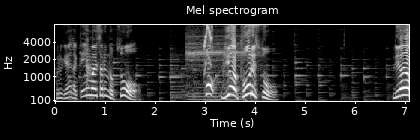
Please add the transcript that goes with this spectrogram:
그러게 나 게임할 사람이 없어. 어 리아 부활했어. 리아야.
